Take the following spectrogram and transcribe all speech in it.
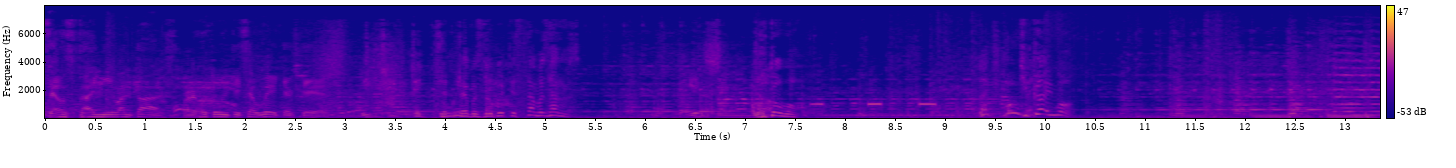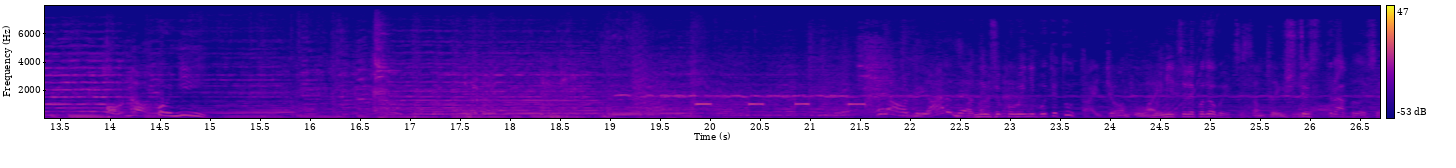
Це останній вантаж. Приготуйтеся витягти. Це треба зробити саме зараз. Готово. Тікаймо! Oh. О, ні! Вони вже повинні бути тут. Мені це не подобається. Щось трапилося.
